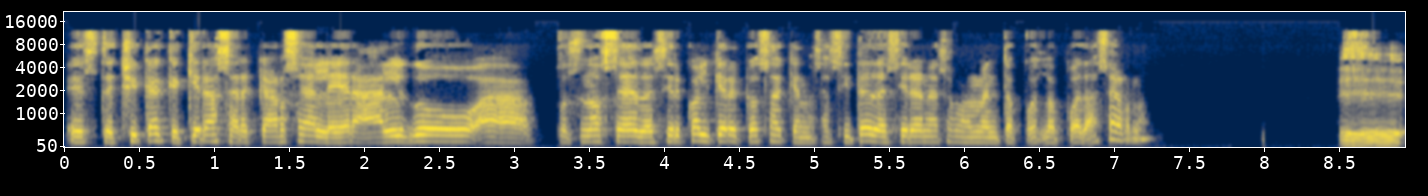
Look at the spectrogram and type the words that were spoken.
este, chica que quiera acercarse a leer algo, a, pues no sé, decir cualquier cosa que necesite decir en ese momento, pues lo pueda hacer, ¿no? Eh,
